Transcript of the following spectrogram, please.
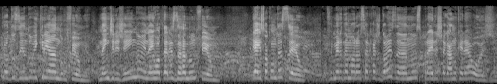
produzindo e criando um filme, nem dirigindo e nem roteirizando um filme. E aí isso aconteceu. O filme ele demorou cerca de dois anos para ele chegar no que ele é hoje,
